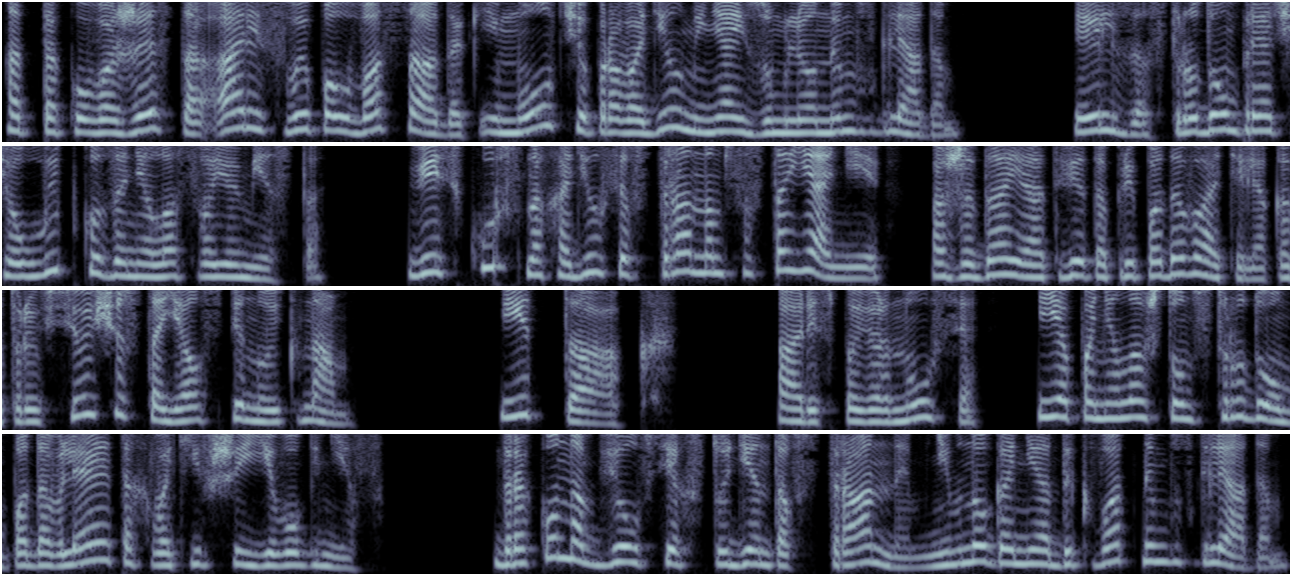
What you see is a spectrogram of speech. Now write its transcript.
От такого жеста Арис выпал в осадок и молча проводил меня изумленным взглядом. Эльза, с трудом пряча улыбку, заняла свое место. Весь курс находился в странном состоянии, ожидая ответа преподавателя, который все еще стоял спиной к нам. «Итак...» Арис повернулся, и я поняла, что он с трудом подавляет охвативший его гнев. Дракон обвел всех студентов странным, немного неадекватным взглядом.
